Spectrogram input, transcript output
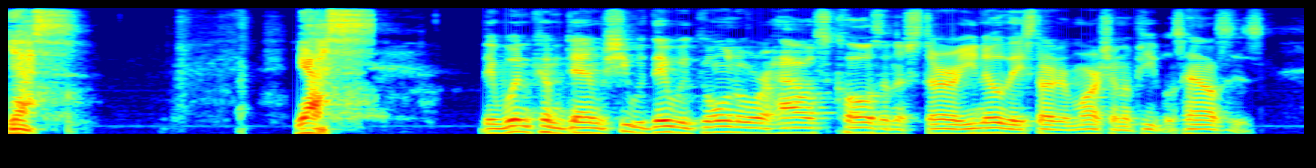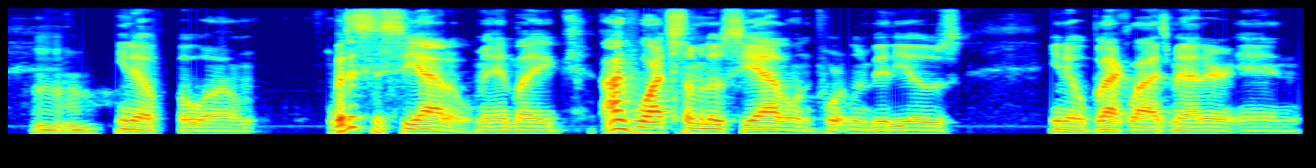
Yes. Yes. They wouldn't condemn. She would. They would go into her house, causing a stir. You know, they started marching on people's houses. Mm-hmm. You know, um, but this is Seattle, man. Like I've watched some of those Seattle and Portland videos. You know, Black Lives Matter, and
